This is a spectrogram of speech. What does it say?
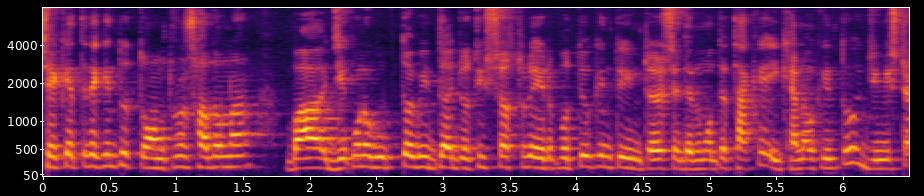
সেক্ষেত্রে কিন্তু তন্ত্র সাধনা বা যে কোনো গুপ্তবিদ্যা জ্যোতিষশাস্ত্র, এর প্রতিও কিন্তু ইন্টারেস্ট এদের মধ্যে থাকে। এখানেও কিন্তু জিনিসটা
